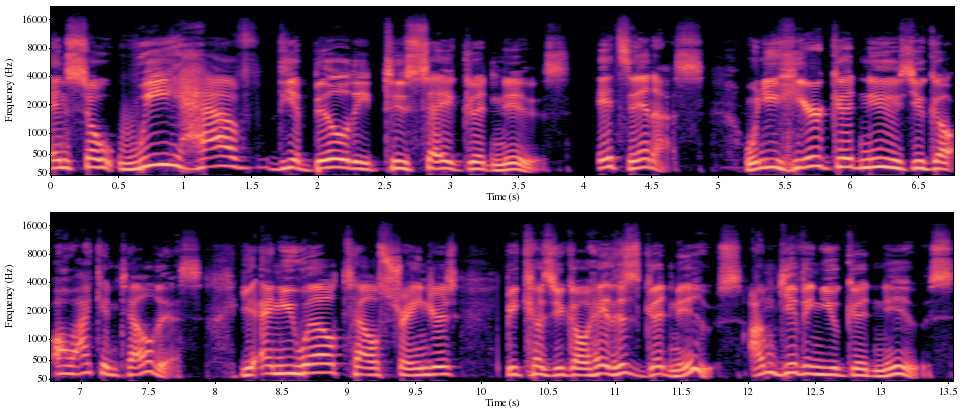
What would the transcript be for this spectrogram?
And so we have the ability to say good news. It's in us. When you hear good news, you go, Oh, I can tell this. And you will tell strangers because you go, Hey, this is good news. I'm giving you good news.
